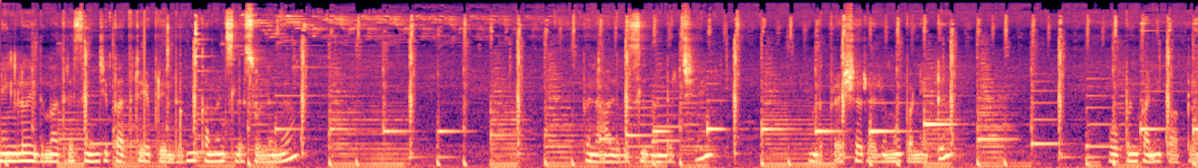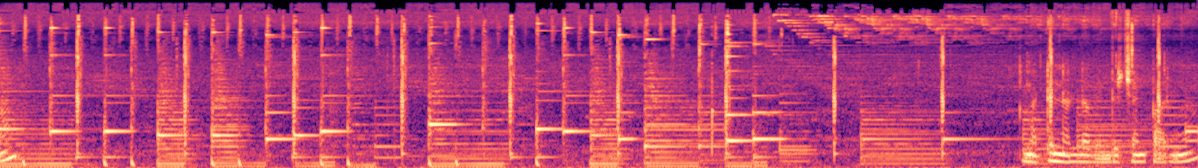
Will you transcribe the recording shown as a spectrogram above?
நீங்களும் இது மாதிரி செஞ்சு பார்த்துட்டு எப்படி இருந்ததுன்னு கமெண்ட்ஸில் சொல்லுங்கள் இப்போ நாலு விசில் வந்துடுச்சு இந்த ப்ரெஷரை ரிமூவ் பண்ணிவிட்டு ஓப்பன் பண்ணி பார்க்கலாம். மட்டன் நல்லா வெந்துருச்சான்னு பாருங்கள்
